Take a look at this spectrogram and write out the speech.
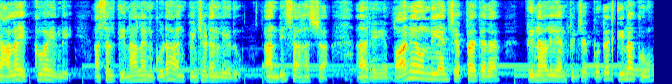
చాలా ఎక్కువైంది. అసలు తినాలని కూడా అనిపించడం లేదు అంది సహస్ర. అరే బానే ఉంది అని చెప్పా కదా. తినాలి అనిపించకపోతే తినకు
